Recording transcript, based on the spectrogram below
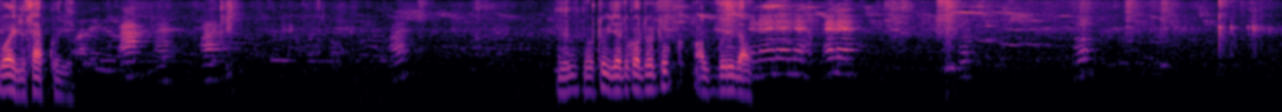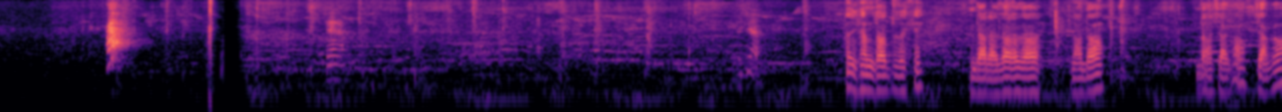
বসলে সাফ করি। হুম, ওটুক যেটুক ওটুক অল্প করে দাও। এনে এনে এনে এনে ওঠ ওঠ যা বুঝা এইখানে দাও তো দেখি। দাঁড়া দাঁড়া দাঁড়া, না দাও। দাও জাগাও জাগাও।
